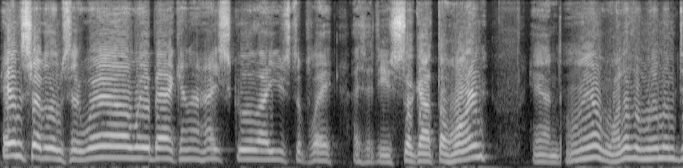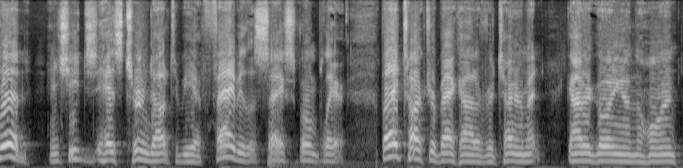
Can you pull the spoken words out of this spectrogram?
And some of them said, Well, way back in high school, I used to play. I said, You still got the horn? And, well, one of the women did. And she has turned out to be a fabulous saxophone player. But I talked her back out of retirement, got her going on the horn.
